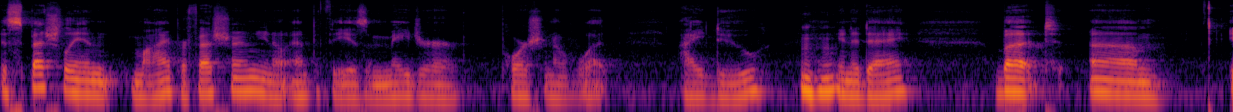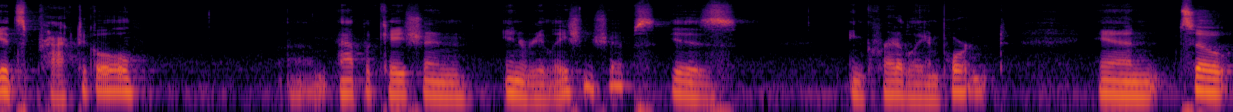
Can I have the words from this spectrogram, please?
especially in my profession. You know, empathy is a major portion of what I do Mhm. in a day, but um, its practical um, application in relationships is incredibly important. And so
